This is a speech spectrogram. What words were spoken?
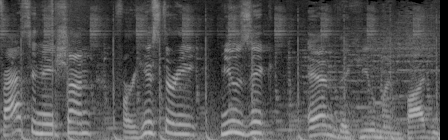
fascination for history, music, and the human body.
